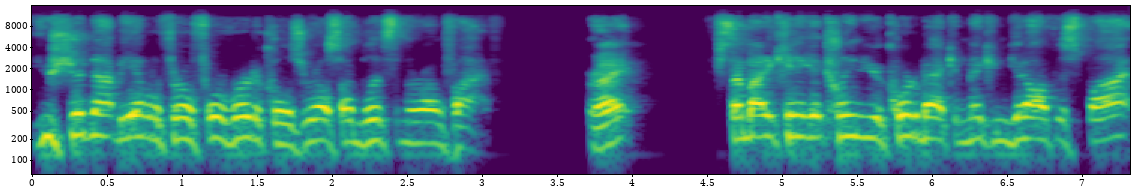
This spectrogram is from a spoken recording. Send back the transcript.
you should not be able to throw four verticals or else I'm blitzing the wrong five, right? If somebody can't get clean to your quarterback and make him get off the spot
